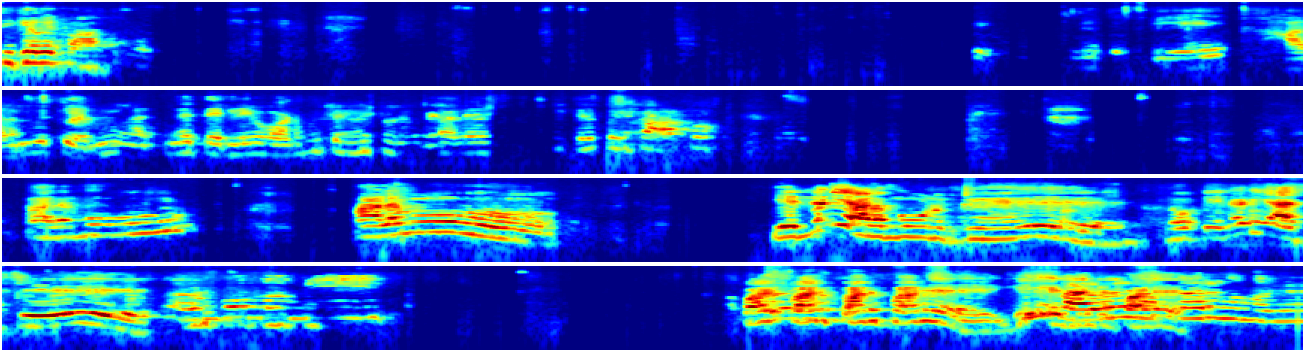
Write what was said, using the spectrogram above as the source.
சீக்கிரமே பார்த்து அலம்புக்கு என்ன ஆச்சுன்னே தெரியல என்ன சொல்லிட்டாலே போய் பார்ப்போம். அலமு அலமு. என்னடி அலம்பு உனக்கு? உனக்கு என்னடி ஆச்சு? பாடு பாடு பாடு பாடு. பாடு.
